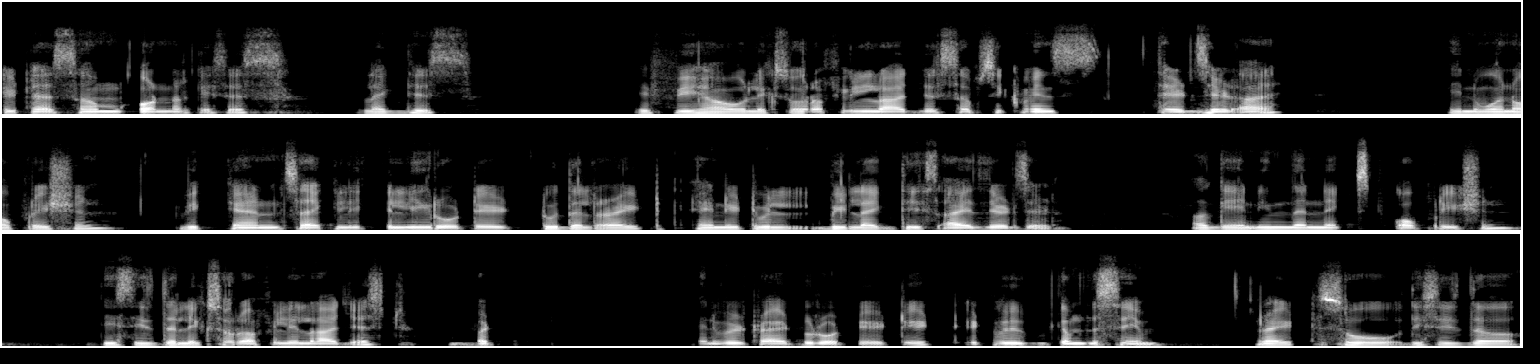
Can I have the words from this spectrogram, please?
it has some corner cases like this. If we have lexicographically largest subsequence zzi in one operation we can cyclically rotate to the right and it will be like this izz again in the next operation this is the lexicographically largest but when we try to rotate it it will become the same right? So this is the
